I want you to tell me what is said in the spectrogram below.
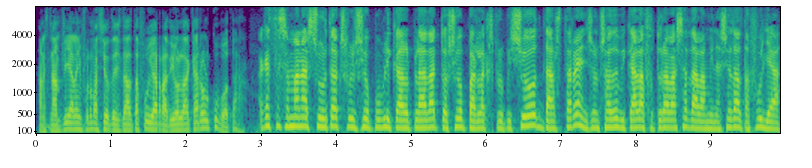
Ens n'amplia la informació des d'Altafulla Ràdio la Carol Cubota. Aquesta setmana surt a exposició pública el pla d'actuació per l'expropiació dels terrenys on s'ha d'ubicar la futura bassa de laminació d'Altafulla.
